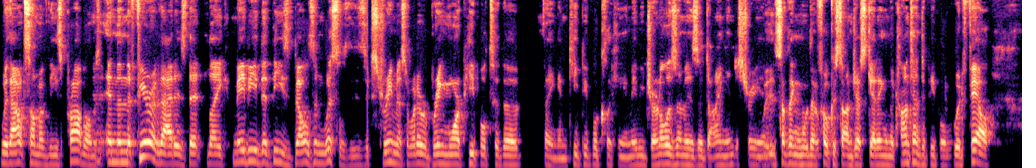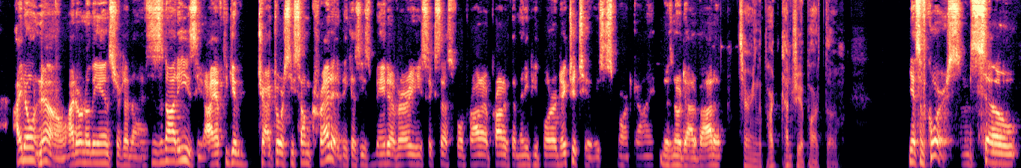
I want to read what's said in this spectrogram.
without some of these problems. And then the fear of that is that like maybe that these bells and whistles, these extremists or whatever, bring more people to the thing and keep people clicking. And maybe journalism is a dying industry and it's something that focused on just getting the content to people would fail. I don't know. I don't know the answer to that. This is not easy. I have to give Jack Dorsey some credit because he's made a very successful product—a product that many people are addicted to. He's a smart guy. There's no doubt about it. Tearing the part, country apart, though. Yes, of course. So,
